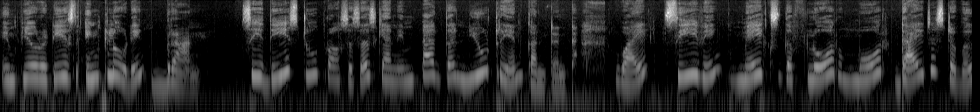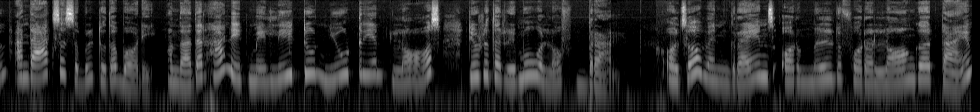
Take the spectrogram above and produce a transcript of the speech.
impurities including bran. See, these two processes can impact the nutrient content, while sieving makes the flour more digestible and accessible to the body. On the other hand, it may lead to nutrient loss due to the removal of bran. Also, when grains are milled for a longer time,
